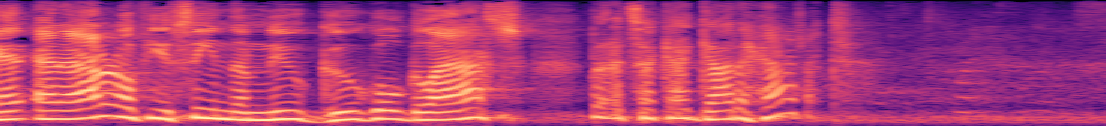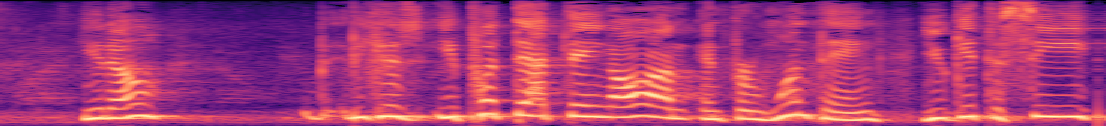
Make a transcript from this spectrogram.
And, and I don't know if you've seen the new Google Glass, but it's like, I got to have it. You know, because you put that thing on, and for one thing, you get to see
